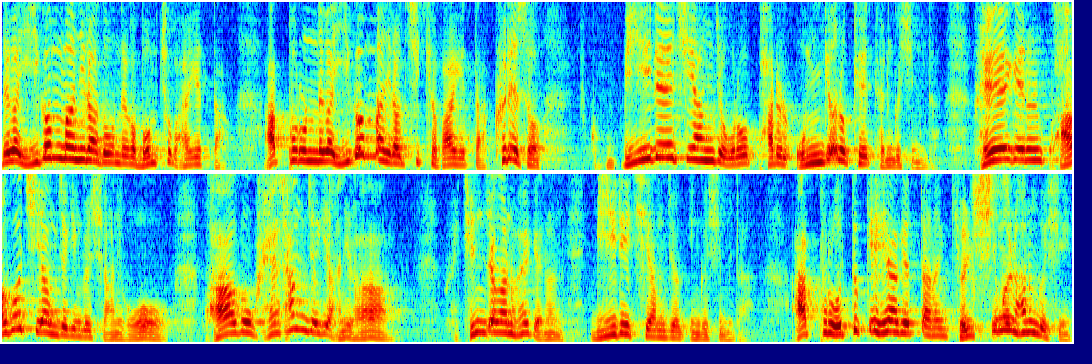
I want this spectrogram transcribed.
내가 이것만이라도 내가 멈춰봐야겠다. 앞으로는 내가 이것만이라도 지켜봐야겠다. 그래서 미래지향적으로 발을 옮겨놓게 되는 것입니다. 회개는 과거지향적인 것이 아니고 과거 회상적이 아니라 진정한 회개는 미래지향적인 것입니다. 앞으로 어떻게 해야겠다는 결심을 하는 것이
